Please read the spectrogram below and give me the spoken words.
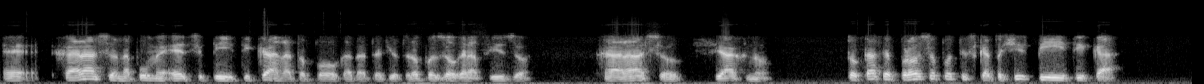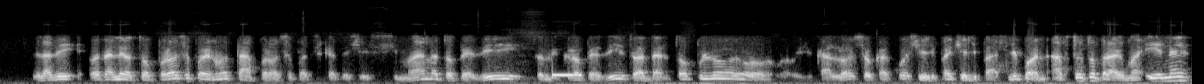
ε, χαράσω να πούμε έτσι ποιητικά να το πω κατά τέτοιο τρόπο, ζωγραφίζω, χαράσω, φτιάχνω το κάθε πρόσωπο της κατοχής ποιητικά. Δηλαδή όταν λέω το πρόσωπο εννοώ τα πρόσωπα της κατοχής. Η μάνα, το παιδί, το μικρό παιδί, το ανταρτόπουλο, ο καλός, ο κακός κλπ. κλπ. Λοιπόν αυτό το πράγμα είναι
